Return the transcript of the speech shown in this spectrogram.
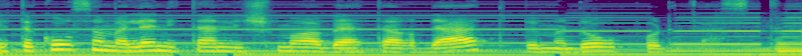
את הקורס המלא ניתן לשמוע באתר דעת במדור פודקאסט.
